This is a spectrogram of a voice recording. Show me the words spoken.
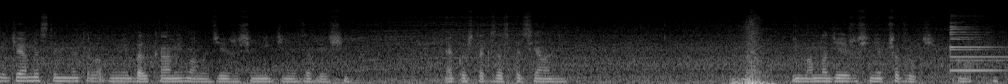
Jedziemy z tymi metalowymi belkami. Mam nadzieję, że się nigdzie nie zawiesi. Jakoś tak za specjalnie. I mam nadzieję, że się nie przewróci. O.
